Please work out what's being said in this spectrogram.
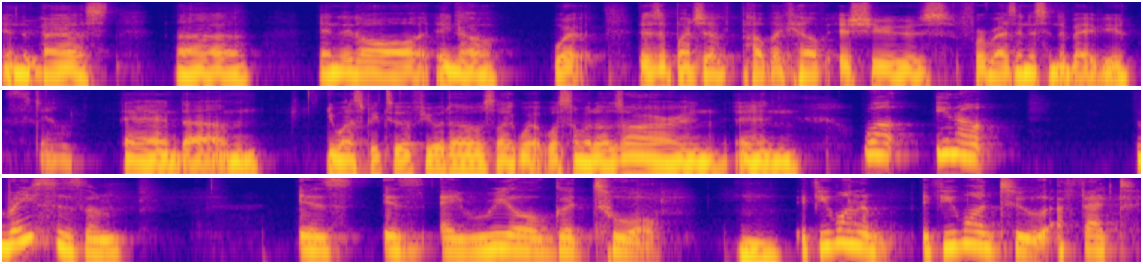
in the past, uh, and it all you know. What there's a bunch of public health issues for residents in the Bayview, Still. and um, you want to speak to a few of those, like what what some of those are, and and Well, you know, racism is is a real good tool. If you want to if you want to affect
